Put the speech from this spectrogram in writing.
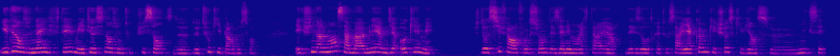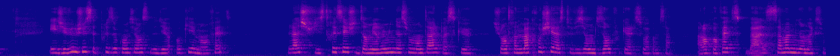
il était dans une naïveté, mais il était aussi dans une toute puissance de, tout qui part de soi. Et finalement, ça m'a amené à me dire, ok, mais je dois aussi faire en fonction des éléments extérieurs, des autres et tout ça. Il y a comme quelque chose qui vient se mixer. Et j'ai vu juste cette prise de conscience de dire, ok, mais en fait, là, je suis stressée, je suis dans mes ruminations mentales parce que je suis en train de m'accrocher à cette vision en me disant qu'il faut qu'elle soit comme ça. Alors qu'en fait, bah, ça m'a mis en action.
